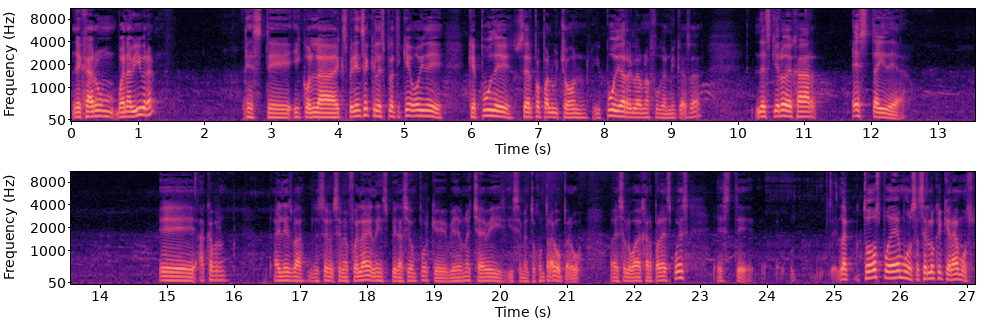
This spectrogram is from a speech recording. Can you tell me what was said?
dejar un buena vibra, este, y con la experiencia que les platiqué hoy de que pude ser papaluchón y pude arreglar una fuga en mi casa, les quiero dejar esta idea. Eh, ah, cabrón. Ahí les va. Se, me fue la, inspiración porque vi una chave y, y, se me antojó un trago, pero eso lo voy a dejar para después. Este, todos podemos hacer lo que queramos.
